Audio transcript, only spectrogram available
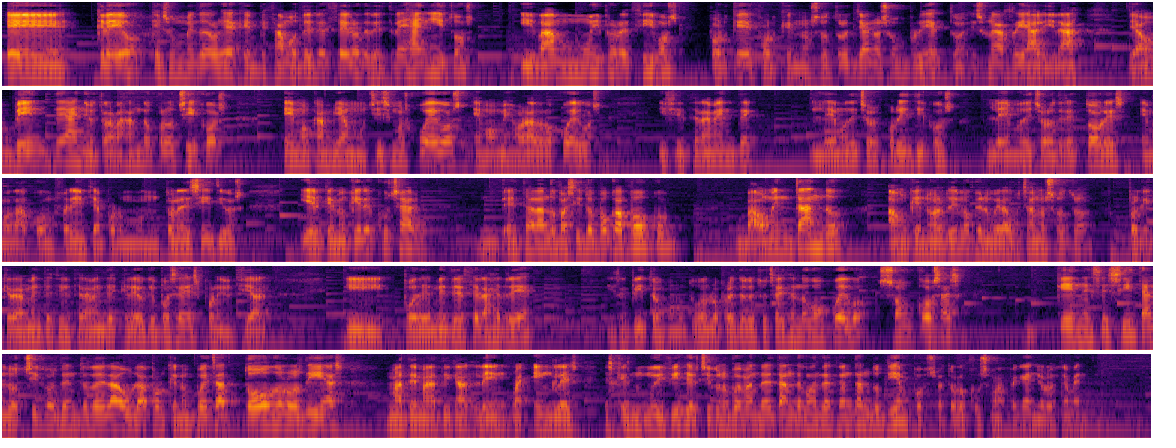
Eh, creo que es una metodología que empezamos desde cero, desde tres añitos, y va muy progresivos. ¿Por qué? Porque nosotros ya no es un proyecto, es una realidad. Llevamos 20 años trabajando con los chicos, hemos cambiado muchísimos juegos, hemos mejorado los juegos y sinceramente le hemos dicho a los políticos, le hemos dicho a los directores, hemos dado conferencias por un montón de sitios y el que no quiere escuchar está dando pasito poco a poco, va aumentando, aunque no al ritmo que nos hubiera gustado a nosotros, porque realmente, sinceramente, creo que puede ser exponencial y poder meterse el ajedrez, y repito, como tú los proyectos que tú estás diciendo con juegos, son cosas que necesitan los chicos dentro del aula porque no puede estar todos los días matemáticas, lengua, inglés. Es que es muy difícil. El chico no puede mantener tanta concentración tanto tiempo, sobre todo los cursos más pequeños, lógicamente.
